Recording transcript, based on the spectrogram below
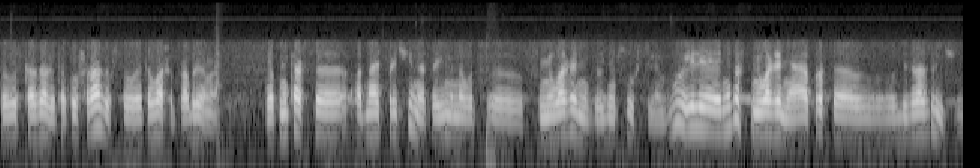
вы сказали такую фразу, что это ваша проблема. И вот мне кажется, одна из причин это именно вот э, неуважение к другим слушателям. Ну или не то, что неуважение, а просто э, безразличие.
